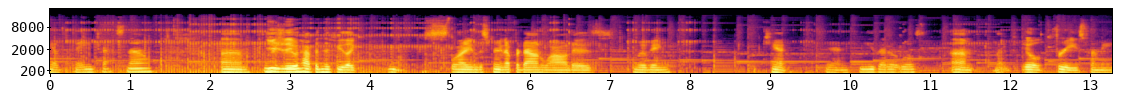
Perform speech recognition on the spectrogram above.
We have the main chest now. Um, usually what happens if you like sliding the screen up or down while it is moving You can't guarantee that it will, um, like, it'll freeze for me.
